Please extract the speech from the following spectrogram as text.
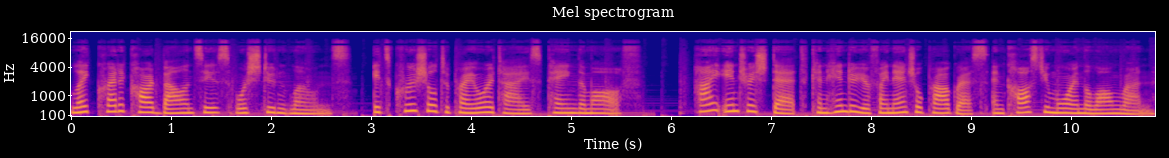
like credit card balances or student loans, it's crucial to prioritize paying them off. High interest debt can hinder your financial progress and cost you more in the long run.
